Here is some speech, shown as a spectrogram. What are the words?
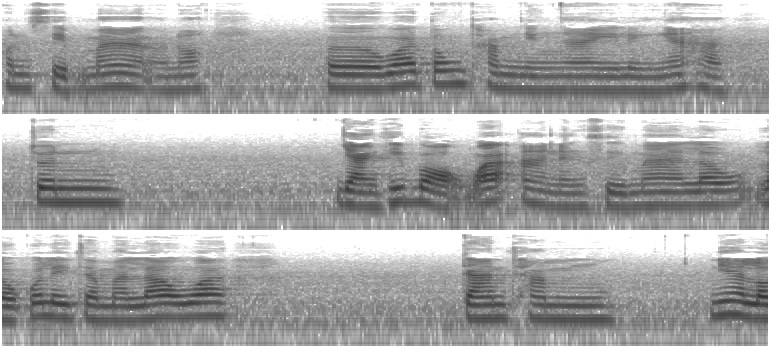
คอนเซปต์มากเนาะ ออว่าต้องทำยังไงอะไรเงี้ยค่ะ จนอย่างที่บอกว่าอ่านหนังสือมาเราเราก็เลยจะมาเล่าว่าการทำเนี่ยเรา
